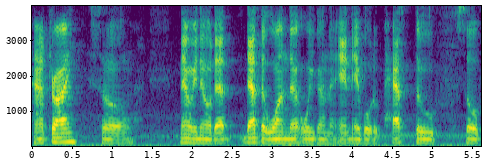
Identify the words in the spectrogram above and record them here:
hard drive so now we know that that's the one that we're gonna enable to pass through. So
